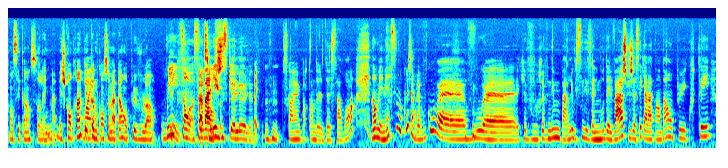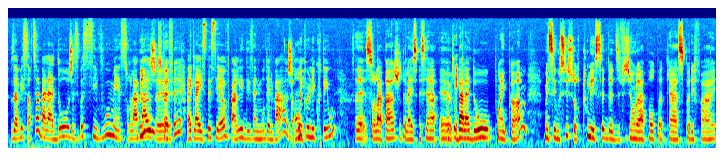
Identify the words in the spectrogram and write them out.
conséquences sur l'animal. Mais je comprends que Ouais. comme consommateur, on peut vouloir. Oui, on, on va aller jusque-là. là. Ouais. Mhm. C'est quand même important de, de savoir. Non, mais merci beaucoup. J'aimerais beaucoup euh, vous, euh, que vous reveniez me parler aussi des animaux d'élevage. Puis je sais qu'à l'attendant, on peut écouter. Vous avez sorti un balado, je ne sais pas si c'est vous, mais sur la Oui, page tout euh, à fait. avec la SPCA, vous parlez des animaux d'élevage. On Oui. peut l'écouter où? C'est sur la page de la SPCA euh, balado.com, mais c'est aussi sur tous les sites de diffusion, le Apple Podcast, Spotify.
